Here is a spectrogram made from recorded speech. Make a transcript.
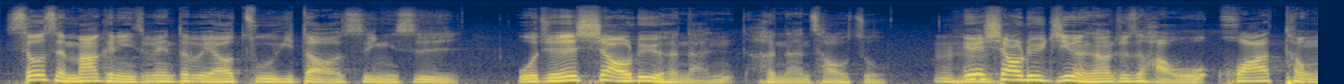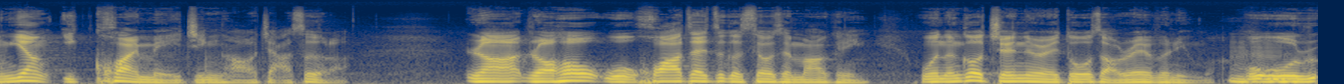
sales and marketing 这边特别要注意到的事情是，我觉得效率很难很难操作，嗯，因为效率基本上就是好，我花同样一块美金，好假设了，然然后我花在这个 sales and marketing，我能够 generate 多少 revenue 嘛？嗯、我我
